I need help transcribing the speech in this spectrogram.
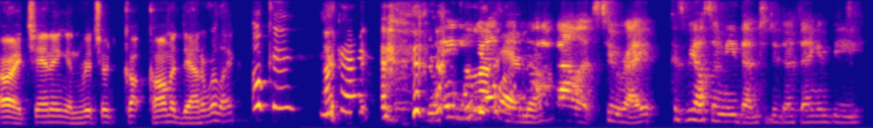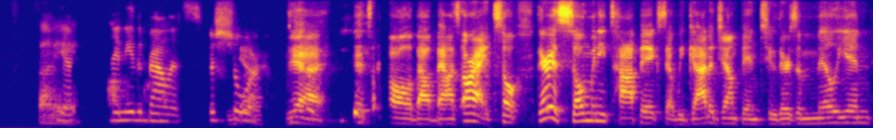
"All right, Channing and Richard, ca- calm it down," and we're like, "Okay." okay. Hey, you We're guys have balance too, right? Because we also need them to do their thing and be funny. Yeah. they need the balance for sure. Yeah, it's all about balance. All right, so there is so many topics that we got to jump into. There's a million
